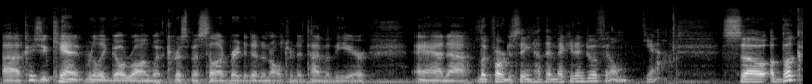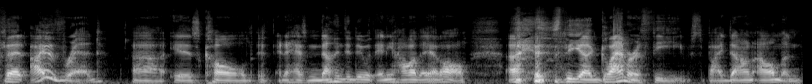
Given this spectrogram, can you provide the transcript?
because you can't really go wrong with Christmas celebrated at an alternate time of the year, and uh, look forward to seeing how they make it into a film. Yeah. So, a book that I've read uh, is called, and it has nothing to do with any holiday at all. Uh, is the uh, Glamour Thieves by Don Allman.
